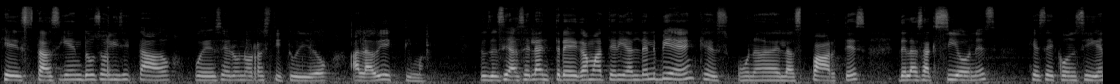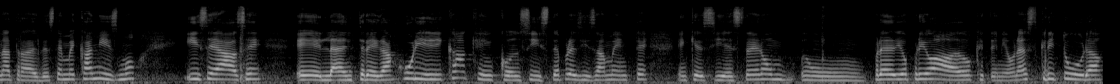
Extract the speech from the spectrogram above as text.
que está siendo solicitado puede ser o no restituido a la víctima. Entonces se hace la entrega material del bien, que es una de las partes de las acciones que se consiguen a través de este mecanismo, y se hace eh, la entrega jurídica, que consiste precisamente en que si este era un, predio privado que tenía una escritura,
